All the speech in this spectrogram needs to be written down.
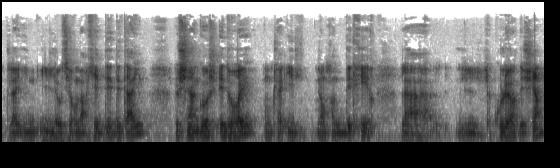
Donc là, il, a aussi remarqué des détails. Le chien gauche est doré. Donc là, il, est en train de décrire la, la, couleur des chiens.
